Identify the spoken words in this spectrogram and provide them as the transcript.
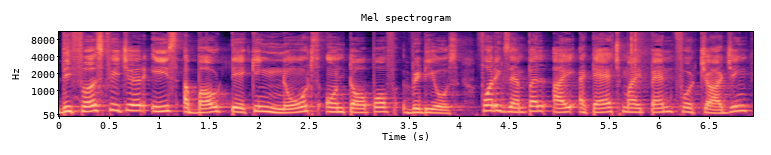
The first feature is about taking notes on top of videos. For example, I attach my pen for charging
